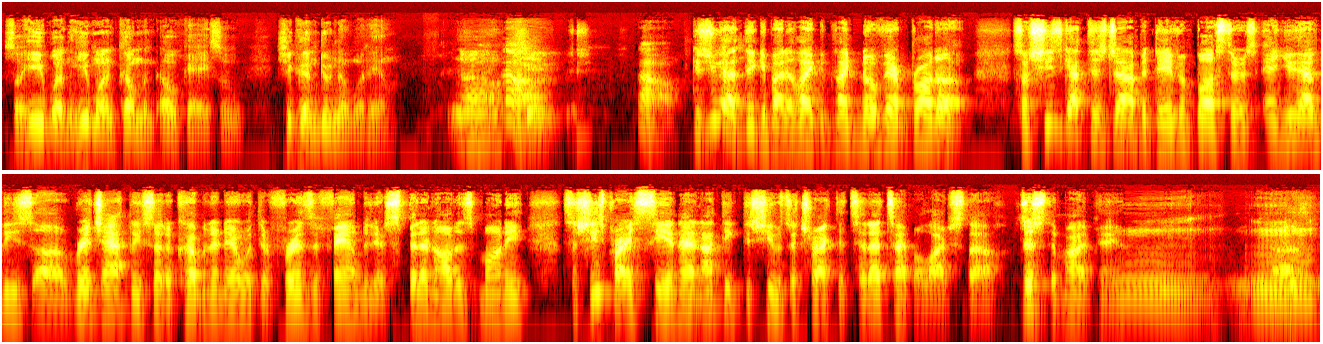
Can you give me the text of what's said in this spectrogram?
So he wasn't he wasn't coming. Okay, so she couldn't do nothing with him. No, no. She, no, because you got to think about it, like like Novak brought up. So she's got this job at Dave and Buster's, and you have these uh, rich athletes that are coming in there with their friends and family. They're spending all this money. So she's probably seeing that, and I think that she was attracted to that type of lifestyle. Just in my opinion. Mm, no,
